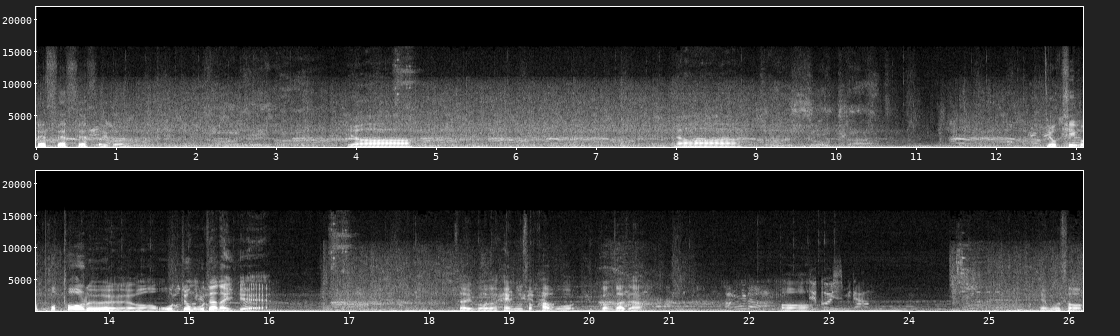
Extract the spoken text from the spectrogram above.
됐어, 됐어, 됐어, 이거. 이야. 야. 역시 이거 포토를 어, 5.5잖아 이게. 자 이거 행운석하고 6관 가자. 어. 행운석.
